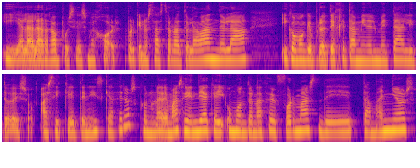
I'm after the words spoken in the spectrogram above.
y a la larga pues es mejor porque no estás todo el rato lavándola y como que protege también el metal y todo eso. Así que tenéis que haceros con una. Además, hoy en día que hay un montonazo de formas, de tamaños,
